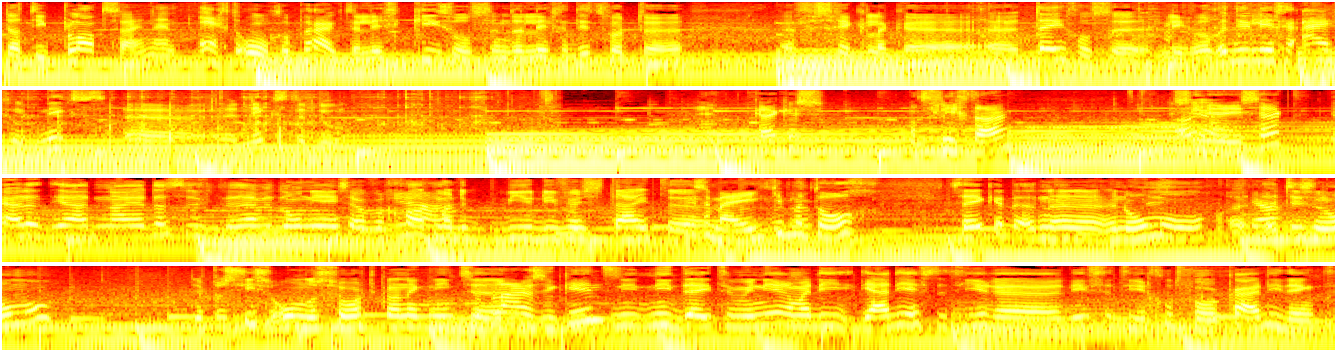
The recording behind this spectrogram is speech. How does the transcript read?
dat die plat zijn en echt ongebruikt. Er liggen kiezels en er liggen dit soort uh, verschrikkelijke tegels liggen op. En die liggen eigenlijk niks, niks te doen. En kijk eens, wat vliegt daar? Is oh, ja. een insect? Ja, dat, ja, nou ja dat is, daar hebben we het nog niet eens over gehad. Ja. Maar de biodiversiteit... Uh, het is er maar eentje, maar toch? Zeker, een, een hommel. Ja. Het is een hommel. De precieze ondersoort kan ik niet, uh, kind. niet, niet determineren. Maar die, ja, die, heeft het hier, uh, die heeft het hier goed voor elkaar. Die denkt,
